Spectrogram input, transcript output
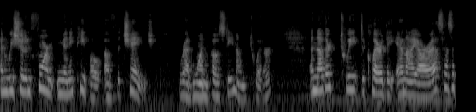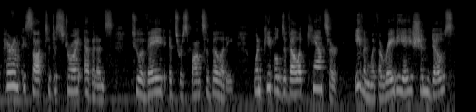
and we should inform many people of the change, read one posting on Twitter. Another tweet declared the NIRS has apparently sought to destroy evidence to evade its responsibility when people develop cancer, even with a radiation dose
